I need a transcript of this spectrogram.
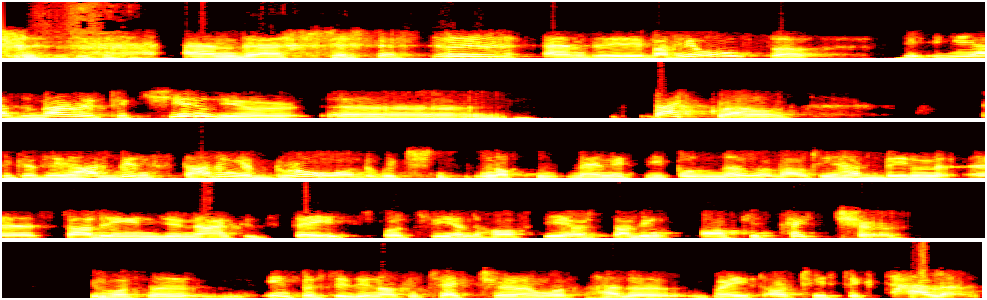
and uh, and uh, but he also he, he, has a very peculiar uh, background because he had been studying abroad, which not many people know about. He had been uh, studying in the United States for three and a half years, studying architecture. He was uh, interested in architecture and was had a great artistic talent.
